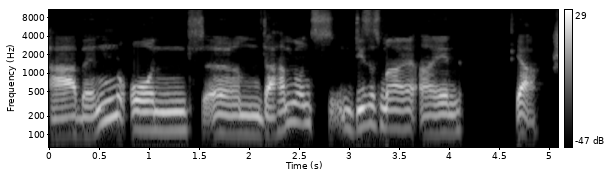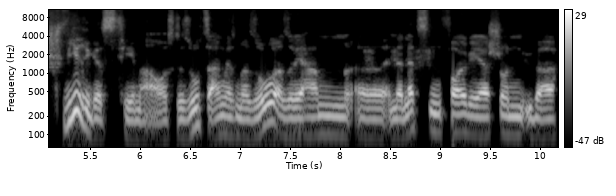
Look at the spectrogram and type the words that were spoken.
haben. Und ähm, da haben wir uns dieses Mal ein ja, schwieriges Thema ausgesucht, sagen wir es mal so. Also wir haben äh, in der letzten Folge ja schon über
